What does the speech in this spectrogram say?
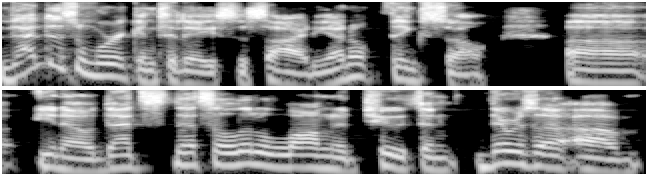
that doesn't work in today's society. I don't think so. Uh, you know, that's that's a little long in the tooth. And there was a um,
